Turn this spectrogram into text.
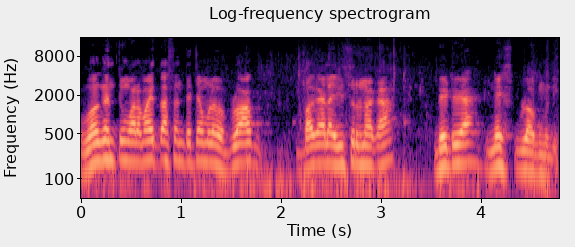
वंगण तुम्हाला माहीत असेल त्याच्यामुळे ब्लॉग बघायला विसरू नका. भेटूया नेक्स्ट ब्लॉगमध्ये.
